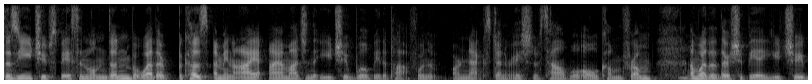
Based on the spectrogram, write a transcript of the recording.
there's a YouTube space in London, but whether because I mean I I imagine that YouTube will be the platform that our next generation of talent will all come from, and whether there should be a YouTube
